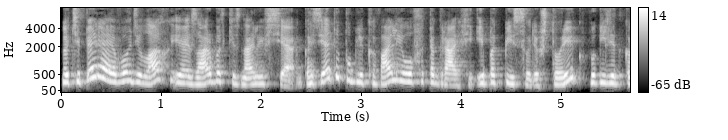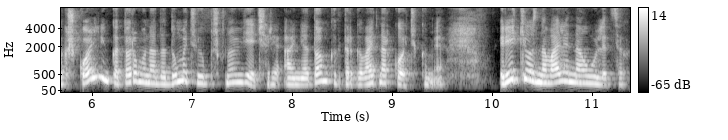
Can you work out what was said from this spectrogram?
но теперь о его делах и о заработке знали все. Газеты публиковали его фотографии и подписывали, что Рик выглядит как школьник, которому надо думать о выпускном вечере, а не о том, как торговать наркотиками. Рики узнавали на улицах.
